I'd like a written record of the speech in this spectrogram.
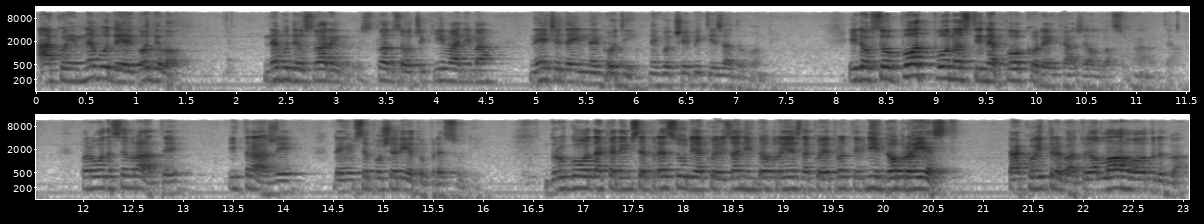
Ako im ne bude godilo, ne bude u stvari skladu sa očekivanjima, neće da im ne godi, nego će biti zadovoljni. I dok se u potpunosti ne pokore, kaže Allah subhanahu wa ta'ala, prvo da se vrate i traže da im se po šarijetu presudi. Drugo, da kad im se presudi, ako je za njih dobro jest, ako je protiv njih dobro jest. Tako i treba, to je Allahova odredba.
